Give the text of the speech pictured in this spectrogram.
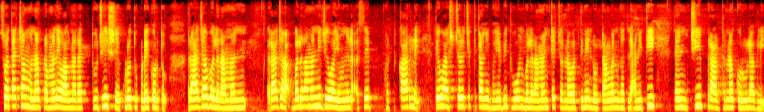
स्वतःच्या मनाप्रमाणे वागणाऱ्या तुझे शेकडो तुकडे करतो. राजा बलरामां राजा बलरामांनी जेव्हा यमुनेला असे फटकारले तेव्हा आश्चर्यचकित आणि भयभीत होऊन बलरामांच्या चरणावर तिने लोटांगण घातले आणि ती त्यांची प्रार्थना करू लागली.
